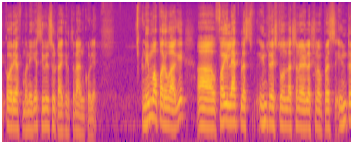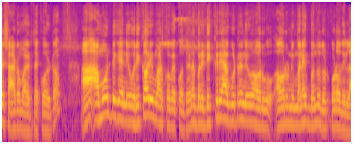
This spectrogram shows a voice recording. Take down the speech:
ರಿಕವರಿ ಆಫ್ ಮನಿಗೆ ಸಿವಿಲ್ ಸೂಟ್ ಹಾಕಿರ್ತೀರ ಅಂದ್ಕೊಳ್ಳಿ ನಿಮ್ಮ ಪರವಾಗಿ ಫೈವ್ ಲ್ಯಾಕ್ ಪ್ಲಸ್ ಇಂಟ್ರೆಸ್ಟ್ ಒಂದು ಲಕ್ಷ ಎರಡು ಲಕ್ಷ ಪ್ಲಸ್ ಇಂಟ್ರೆಸ್ಟ್ ಆರ್ಡರ್ ಮಾಡಿರುತ್ತೆ ಕೋರ್ಟು ಆ ಅಮೌಂಟಿಗೆ ನೀವು ರಿಕವರಿ ಮಾಡ್ಕೋಬೇಕು ಅಂತ ಹೇಳಿದ್ರೆ ಬರೀ ಡಿಕ್ರಿ ಆಗಿಬಿಟ್ರೆ ನೀವು ಅವ್ರಿಗೂ, ಅವರು ನಿಮ್ಮ ಮನೆಗೆ ಬಂದು ದುಡ್ಡು ಕೊಡೋದಿಲ್ಲ.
